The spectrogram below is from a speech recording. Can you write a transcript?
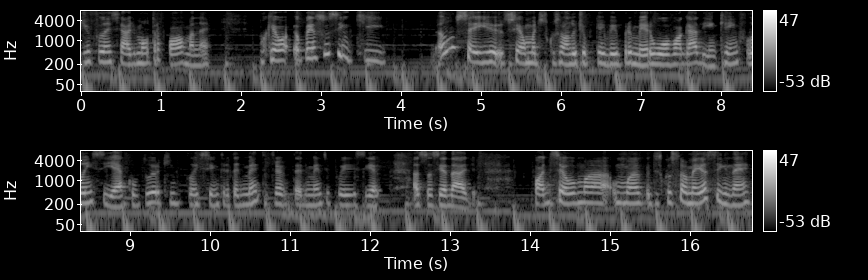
de influenciar de uma outra forma, né? Porque eu, eu penso assim que eu não sei se é uma discussão do tipo quem veio primeiro, o ovo ou a galinha. Quem influencia? É a cultura que influencia o entretenimento, o entretenimento influencia a sociedade. Pode ser uma, uma discussão meio assim, né?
